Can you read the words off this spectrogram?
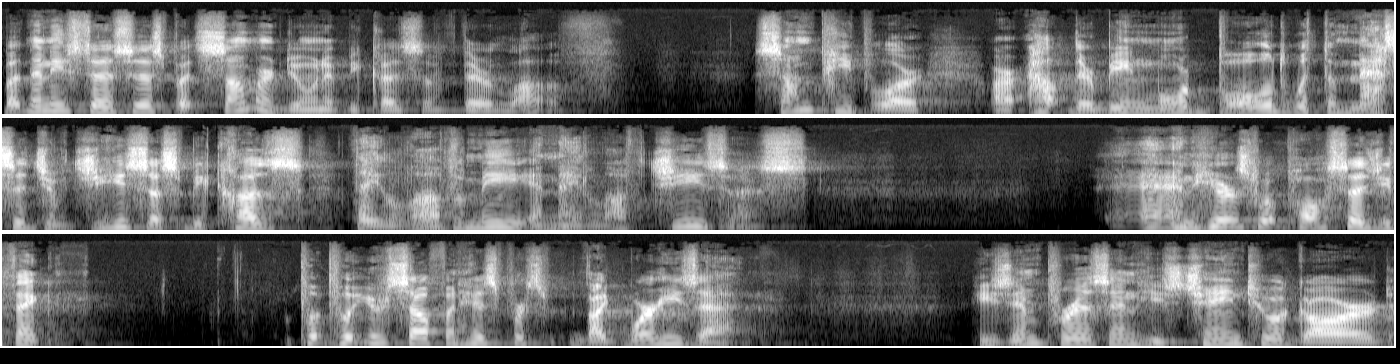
But then he says this, but some are doing it because of their love. Some people are, are out there being more bold with the message of Jesus because they love me and they love Jesus. And here's what Paul says you think, put, put yourself in his like where he's at. He's in prison, he's chained to a guard.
